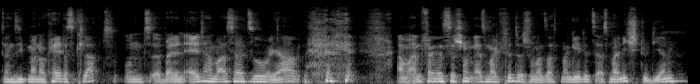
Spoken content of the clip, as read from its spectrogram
dann sieht man, okay, das klappt. Und äh, bei den Eltern war es halt so, ja, am Anfang ist es schon erstmal kritisch, wenn man sagt, man geht jetzt erstmal nicht studieren mhm.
